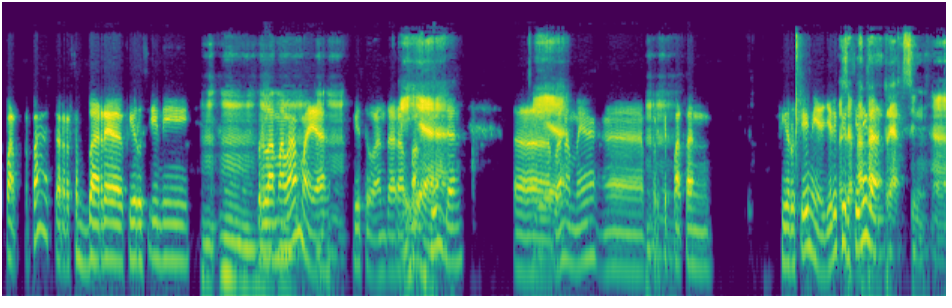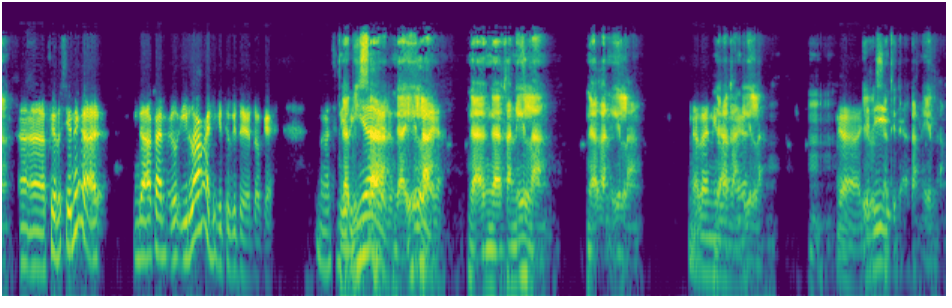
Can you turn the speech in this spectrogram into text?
apa, apa tersebarnya virus ini mm-hmm. berlama-lama ya mm-hmm. gitu antara yeah. vaksin dan uh, yeah. apa namanya uh, percepatan virus ini ya jadi virus ini nggak reaksi uh, virus ini nggak nggak akan hilang aja gitu gitu ya dok ya nggak bisa gitu. nggak hilang ya? nggak nggak akan hilang nggak akan hilang nggak akan hilang, akan ya? hilang. Hmm. ya jadi tidak akan hilang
